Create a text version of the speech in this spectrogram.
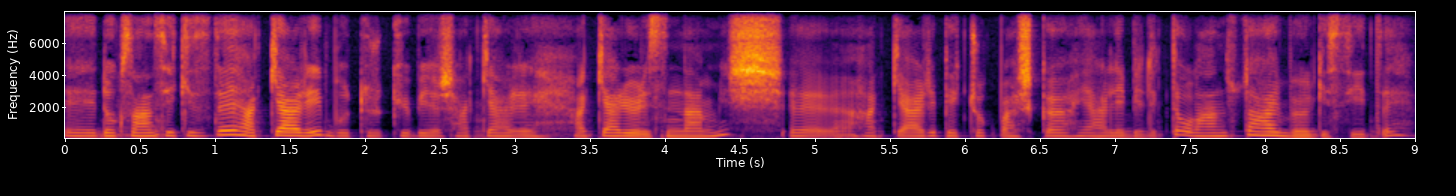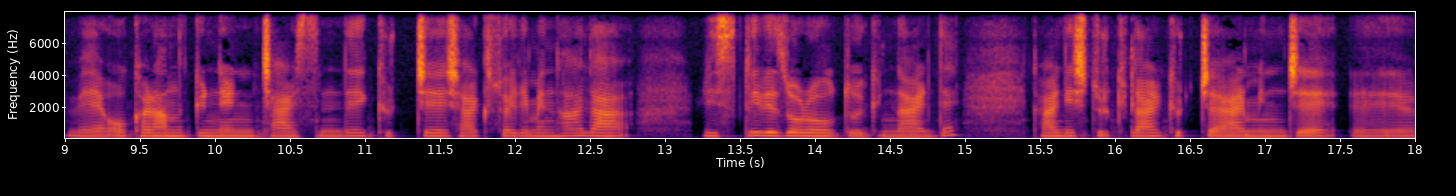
E, 98'de Hakkari, bu türkü bir Hakkari, Hakkari yöresindenmiş. E, Hakkari pek çok başka yerle birlikte olağanüstü hal bölgesiydi. Ve o karanlık günlerin içerisinde Kürtçe şarkı söylemenin hala riskli ve zor olduğu günlerde kardeş türküler Kürtçe, Ermenice e,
